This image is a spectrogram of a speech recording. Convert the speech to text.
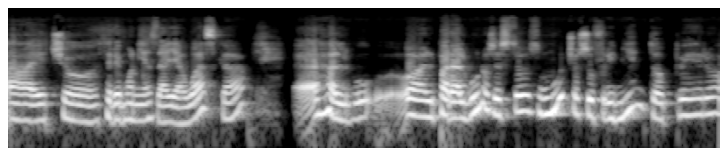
ha hecho ceremonias de ayahuasca, eh, para algunos esto es mucho sufrimiento, pero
